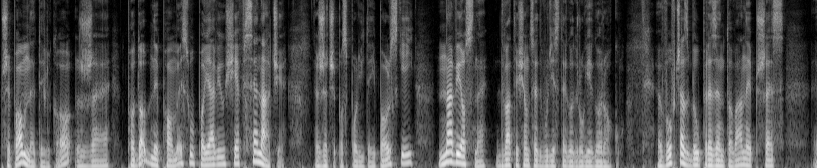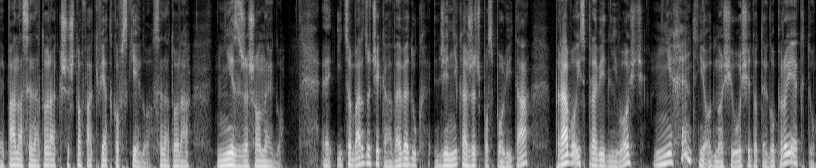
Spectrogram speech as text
Przypomnę tylko, że podobny pomysł pojawił się w Senacie Rzeczypospolitej Polskiej na wiosnę 2022 roku. Wówczas był prezentowany przez pana senatora Krzysztofa Kwiatkowskiego, senatora niezrzeszonego. E, I co bardzo ciekawe, według dziennika Rzeczpospolita, Prawo i Sprawiedliwość niechętnie odnosiło się do tego projektu.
